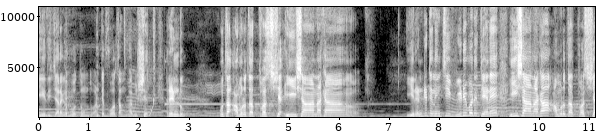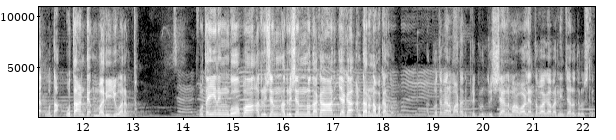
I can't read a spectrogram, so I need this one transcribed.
ఏది జరగబోతుందో. అంటే భూతం భవిష్యత్. రెండు. ఉత అమృతత్వస్య ఈశానక ఈ రెండిటి నుంచి విడిపడితేనే ఈశానక అమృతత్వస్య ఉత. ఉత అంటే మరియు అనర్థం ఉతయనం గోప అదృశన్ అదృశన్ను దకార్యక అంటారు నమ్మకంలో. అద్భుతమైన మాట అది. ప్రకృతి దృశ్యాలను మన వాళ్ళు ఎంత బాగా వర్ణించారో తెలుస్తుంది.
